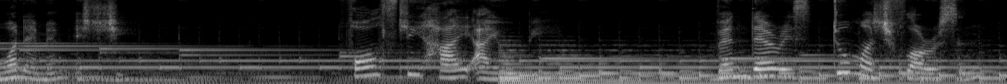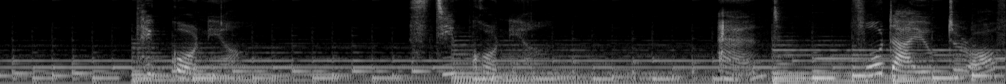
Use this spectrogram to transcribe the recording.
1 mm Hg. Falsely high IOP when there is too much fluorescence, thick cornea, steep cornea, and 4 diopter off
